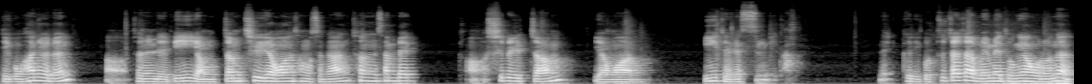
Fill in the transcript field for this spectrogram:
그리고 환율은 어, 전일 대비 0.70원 상승한 1311.0원이 되겠습니다. 네, 그리고 투자자 매매 동향으로는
